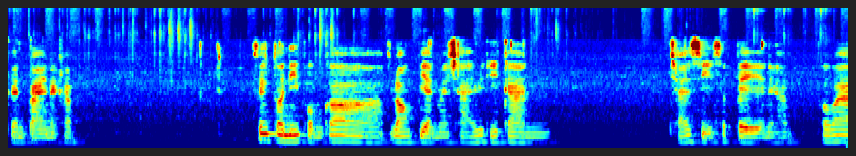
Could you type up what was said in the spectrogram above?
เกินไปนะครับ ซึ่งตัวนี้ผมก็ลองเปลี่ยนมาใช้วิธีการใช้สีสเปรย์นะครับ เพราะว่า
